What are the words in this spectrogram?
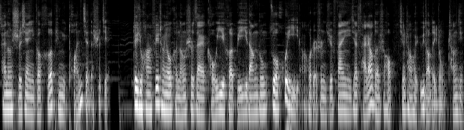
才能实现一个和平与团结的世界。这句话非常有可能是在口译和笔译当中做会议啊，或者是你去翻译一些材料的时候，经常会遇到的一种场景。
